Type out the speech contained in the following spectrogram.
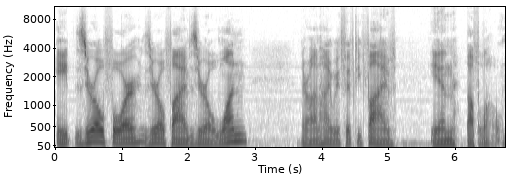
804 0501. They're on Highway 55 in Buffalo.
